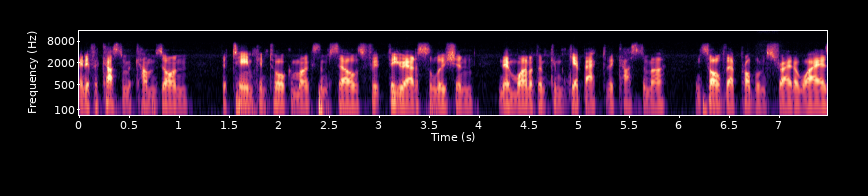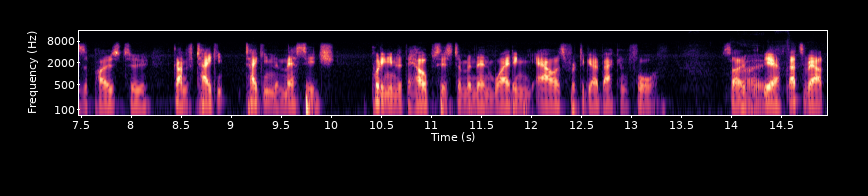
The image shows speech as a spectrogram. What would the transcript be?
and if a customer comes on, the team can talk amongst themselves, f- figure out a solution, and then one of them can get back to the customer and solve that problem straight away, as opposed to kind of taking taking the message, putting it into the help system, and then waiting hours for it to go back and forth. So right. yeah, that's about.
